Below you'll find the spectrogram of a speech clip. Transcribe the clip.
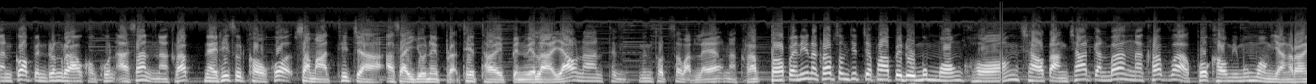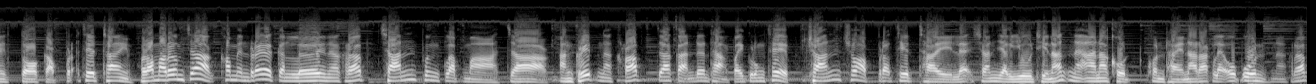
นั่นก็เป็นเรื่องราวของคุณอาซันนะครับ ในที่สุดเขาก็สามารถที่จะอาศัยอยู่ในประเทศไทยเป็นเวลายาวนานถึงหนึ่งทศวรรษแล้วนะครับ ต่อไปนี้นะครับสมจิตจะพาไปดูมุมมองของชาวต่างชาติกันบ้างนะครับ ว่าพวกเขามีมุมมองอย่างไรต่อกับประเทศไทย เรามาเริ่มจากคอมเมนต์แรกกันเลยนะครับ ฉันเพิ่งกลับมาจากอังกฤษนะครับ จากการเดินทางไปกรุงเทพ ฉันชอบประเทศไทย และฉันอยากอยู่ที่นั้นในอนาคตคนไทยน่ารักและอบอุ่นนะครับ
